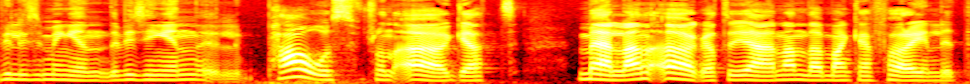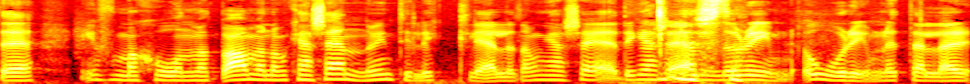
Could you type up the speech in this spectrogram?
finns liksom ingen, det finns ingen paus från ögat mellan ögat och hjärnan där man kan föra in lite information om att ah, men de kanske ändå inte är lyckliga eller de kanske, det kanske är ändå det. rim, orimligt eller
